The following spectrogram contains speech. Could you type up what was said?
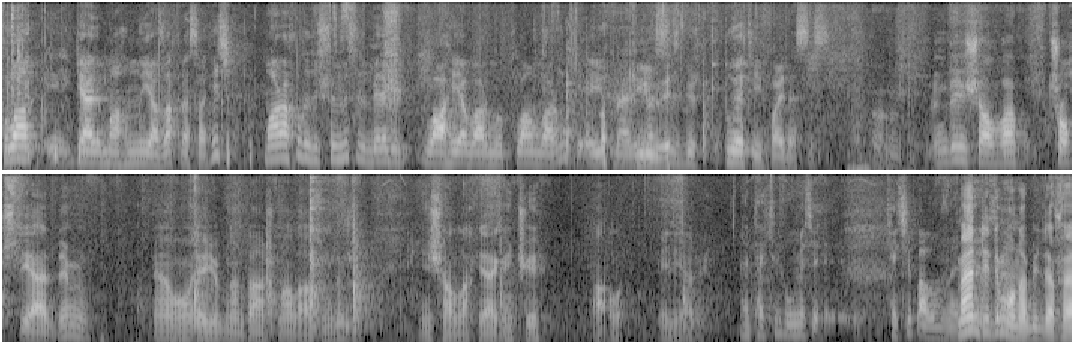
plan gəl mahnını yazaq və s. Heç maraqlıdır düşünmüsünüz belə bir layihə varmı, plan varmı ki, Eyüp müəllimlə siz bir duet ifa edəsiniz? İndi inşallah çox istəyərdim. Yəni o Eyüblə danışmaq lazımdır. İnşallah yəqin ki al- eləyərik. Yəni təklif ümumiyyətlə keçib ağlınızdan. Mən dedim ona bir dəfə,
